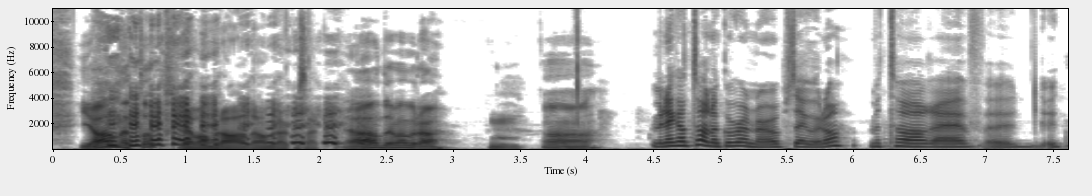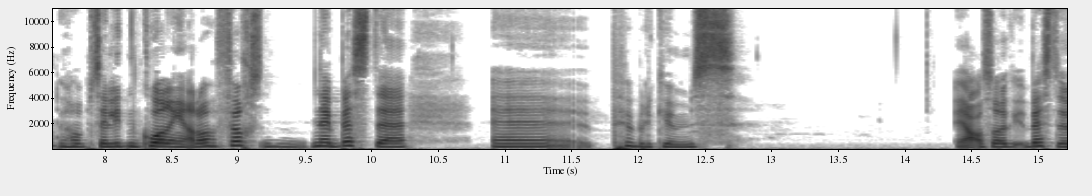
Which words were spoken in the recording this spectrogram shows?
ja nettopp. Det var en bra, det var en bra konsert. Ja, det var bra. Mm. Ah. Men jeg kan ta noen runner-ups, jeg òg, da. Vi tar eh, eh, en liten kåring her, da. Først Nei, beste eh, publikums Ja, altså beste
